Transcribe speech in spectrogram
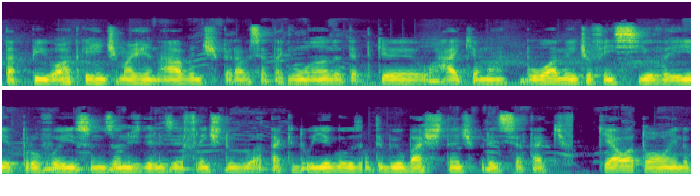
tá pior do que a gente imaginava, a gente esperava esse ataque voando, até porque o Hike é uma boa mente ofensiva aí, provou isso nos anos deles à frente do ataque do Eagles, contribuiu bastante para esse ataque que é o atual ainda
